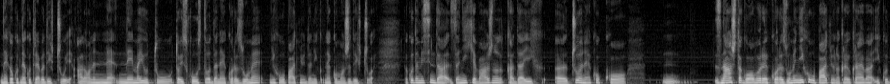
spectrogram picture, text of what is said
nekako neko treba da ih čuje, ali one ne, nemaju tu, to iskustvo da neko razume njihovu patnju i da niko, neko može da ih čuje. Tako da mislim da za njih je važno kada ih e, čuje neko ko m, zna šta govore, ko razume njihovu patnju na kraju krajeva i kod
